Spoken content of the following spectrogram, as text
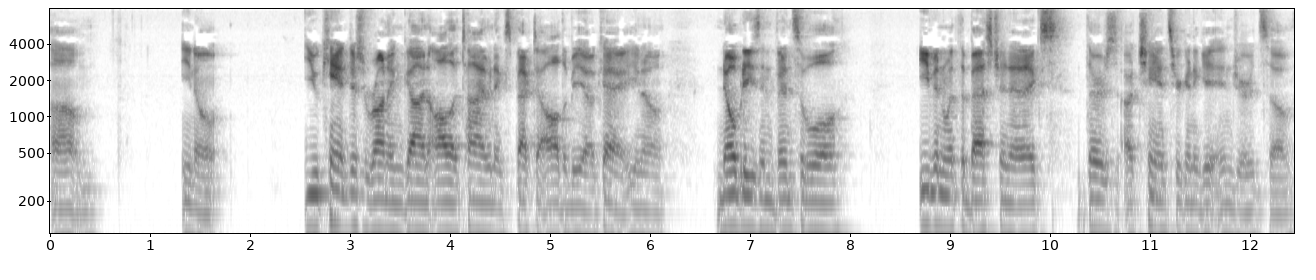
um, you know, you can't just run and gun all the time and expect it all to be okay. You know, nobody's invincible. Even with the best genetics, there's a chance you're going to get injured. So,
